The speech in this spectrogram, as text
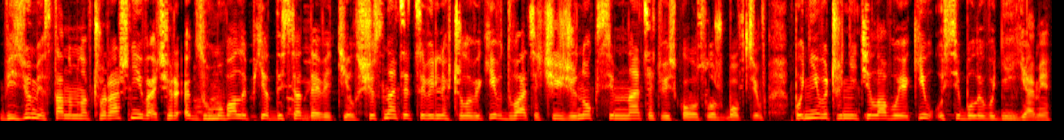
В Ізюмі станом на вчорашній вечір ексгумували 59 тіл, 16 цивільних чоловіків, 26 жінок, 17 військовослужбовців. Понівечені тіла вояків усі були в одній ямі.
